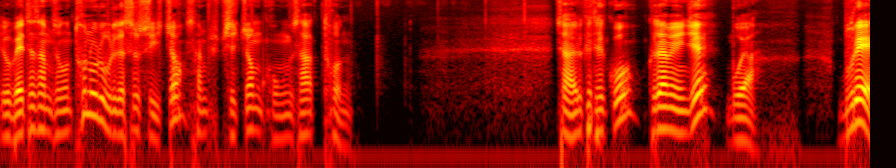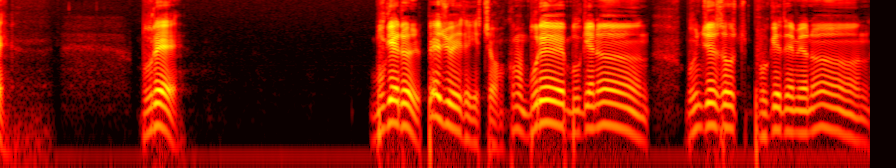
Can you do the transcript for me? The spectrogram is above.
이 메타 삼성은 톤으로 우리가 쓸 수 있죠. 37.04 톤. 자, 이렇게 됐고 그다음에 이제 뭐야? 물에 물에 무게를 빼줘야 되겠죠. 그러면 물의 무게는 문제에서 보게 되면은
